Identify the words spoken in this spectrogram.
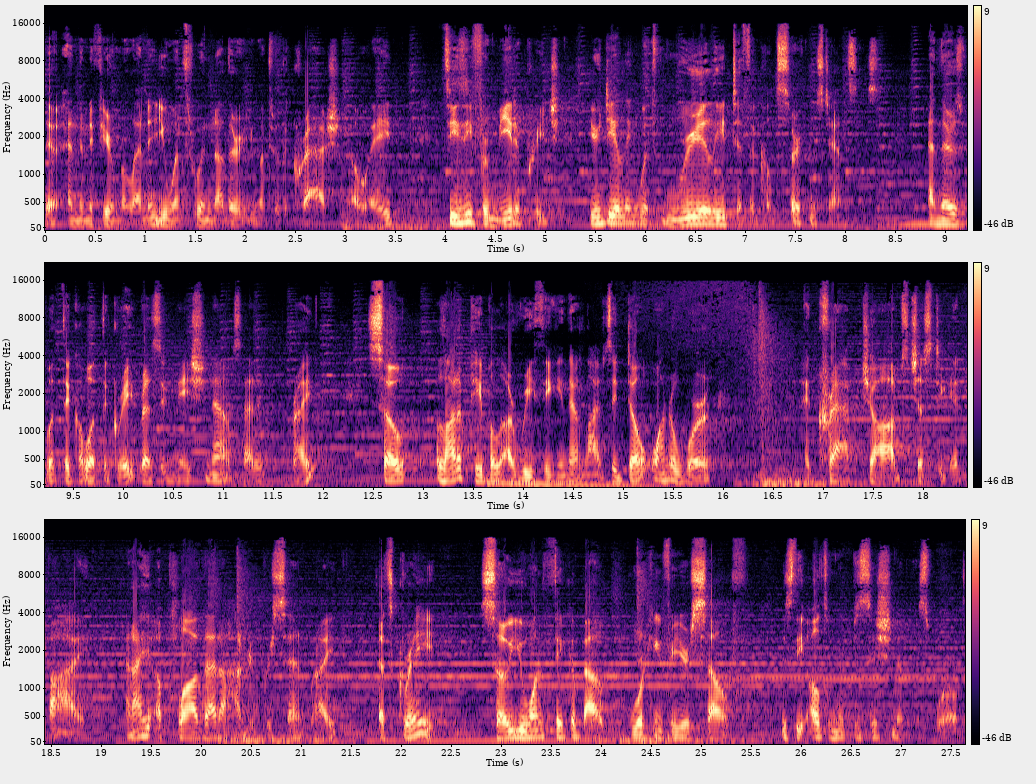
eh, and then if you're a millennial, you went through another, you went through the crash in 08. It's easy for me to preach. You're dealing with really difficult circumstances. And there's what they call what the great resignation now, is that it, right? So a lot of people are rethinking their lives. They don't want to work at crap jobs just to get by. And I applaud that 100%, right? That's great. So you want to think about working for yourself is the ultimate position in this world.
